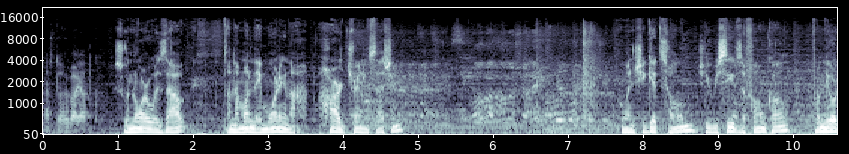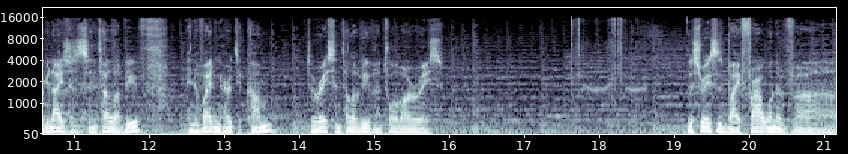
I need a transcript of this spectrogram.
tästä on hyvä jatkaa. So Nora was out on a Monday morning in a hard training session. When she gets home, she receives a phone call from the organizers in Tel Aviv inviting her to come to race in Tel Aviv in a 12 hour race. This race is by far one of uh,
